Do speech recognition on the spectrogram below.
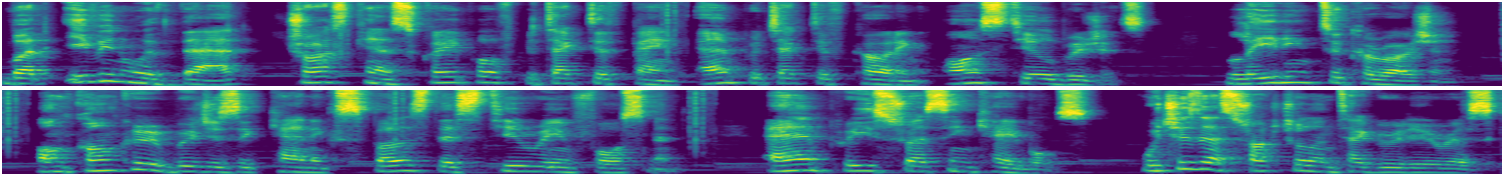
But even with that, trucks can scrape off protective paint and protective coating on steel bridges, leading to corrosion. On concrete bridges, it can expose the steel reinforcement and pre-stressing cables, which is a structural integrity risk.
